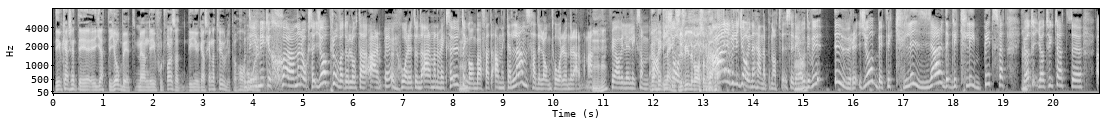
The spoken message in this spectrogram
Det är kanske inte jättejobbigt, men det är fortfarande så att det är ju ganska naturligt att ha hår. Det är mycket skönare också. Jag provade att låta arm, äh, håret under armarna växa ut Mm. en gång bara för att Annika Lantz hade långt hår under armarna. För jag ville liksom... Vem fick längst? join- Du ville vara som henne? Ja, jag ville joina henne på något vis i det. Och det var urjobbigt. Det kliar, det blir klibbigt, svett. Jag, jag tyckte att... eh, Ja,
